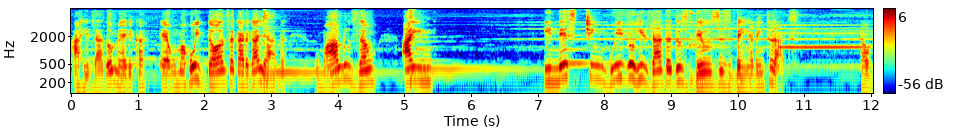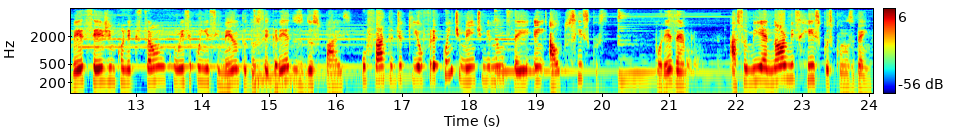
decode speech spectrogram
A risada homérica é uma ruidosa gargalhada, uma alusão à in... inextinguível risada dos deuses bem-aventurados. Talvez seja em conexão com esse conhecimento dos segredos dos pais o fato de que eu frequentemente me lancei em altos riscos. Por exemplo, assumi enormes riscos com os bens.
